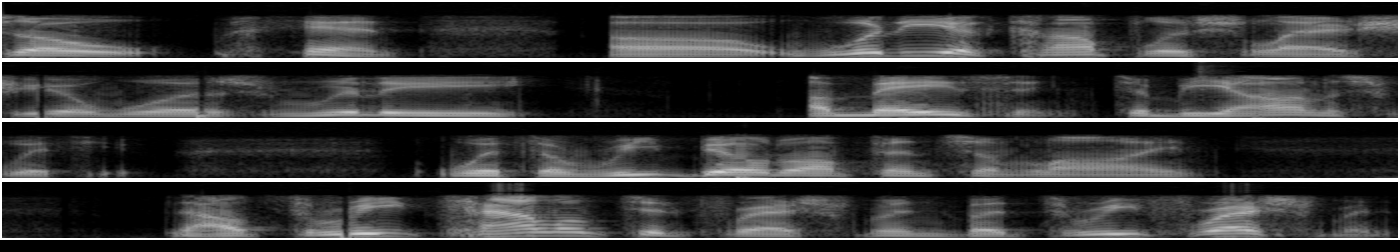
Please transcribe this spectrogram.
So, man, uh, what he accomplished last year was really amazing, to be honest with you, with a rebuilt offensive line. Now, three talented freshmen, but three freshmen.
